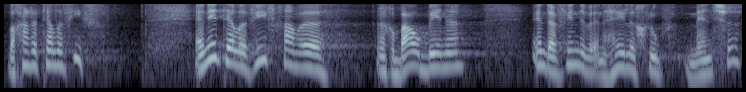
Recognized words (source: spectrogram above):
We gaan naar Tel Aviv. En in Tel Aviv gaan we een gebouw binnen. En daar vinden we een hele groep mensen.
